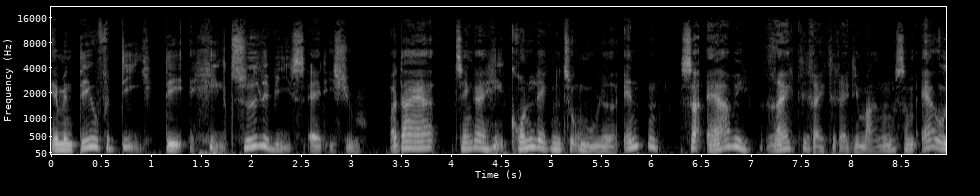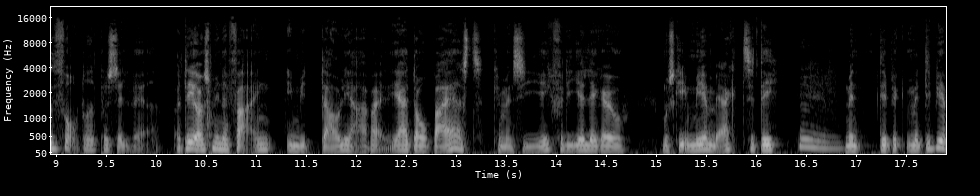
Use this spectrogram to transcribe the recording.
Jamen, det er jo fordi, det helt tydeligvis er et issue. Og der er, tænker jeg, helt grundlæggende to muligheder. Enten så er vi rigtig, rigtig, rigtig mange, som er udfordret på selvværdet. Og det er også min erfaring i mit daglige arbejde. Jeg er dog biased, kan man sige, ikke? fordi jeg lægger jo måske mere mærke til det. Mm. Men, det, men det, bliver,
